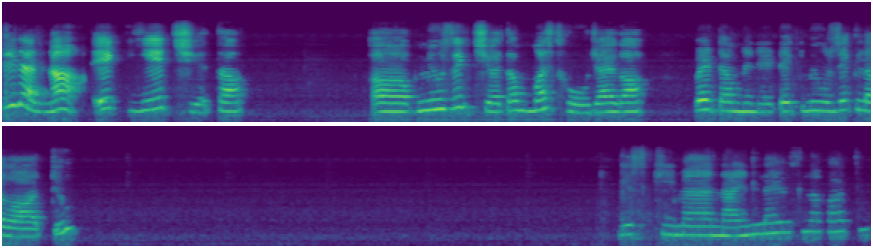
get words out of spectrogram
इधर ना, एक ये चाहिए था म्यूज़िक चाहिए था, मस्त हो जाएगा। वेट अ मिनट एक म्यूज़िक लगाती हूँ। इसकी मैं नाइन लाइव्स लगाती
